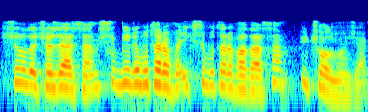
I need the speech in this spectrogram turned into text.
Şunu da çözersem şu biri bu tarafa x'i bu tarafa atarsam 3 olmayacak.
